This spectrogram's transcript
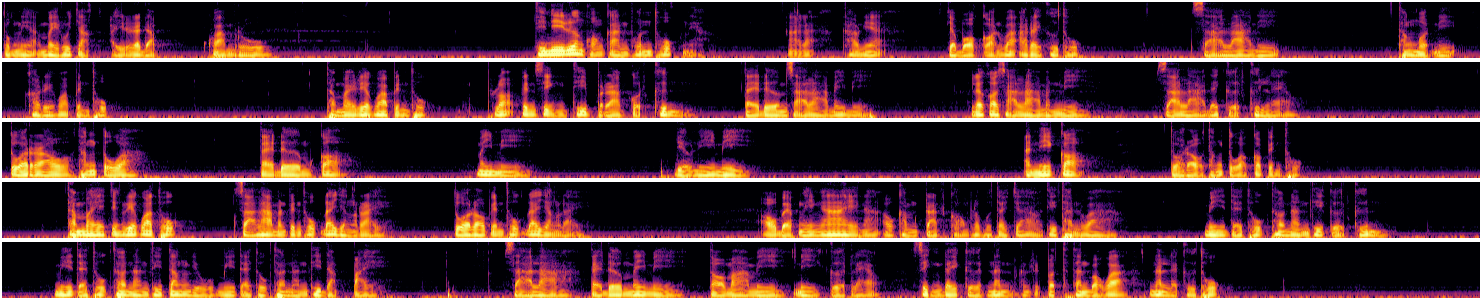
ตรงนี้ไม่รู้จักไอระดับความรู้ ทีนี้เรื่องของการพ้นทุกเนี่ยอะละคราวนี้จะบอกก่อนว่าอะไรคือทุกศาลานี้ ทั้งหมดนี้ เขาเรียกว่าเป็นทุกข์ทำไมเรียกว่าเป็นทุกข์ เพราะเป็นสิ่งที่ปรากฏขึ้น แต่เดิมศาลาไม่มี แล้วก็ศาลามันมีศาลาได้เกิดขึ้นแล้ว ตัวเราทั้งตัว แต่เดิมก็ไม่มี เดี๋ยวนี้มี อันนี้ก็ตัวเราทั้งตัวก็เป็นทุกข์ ทำไมจึงเรียกว่าทุกข์ศาลามันเป็นทุกข์ได้อย่างไร ตัวเราเป็นทุกข์ได้อย่างไร เอาแบบง่ายๆนะ เอาคำตรัสของพระพุทธเจ้าที่ท่านว่า มีแต่ทุกข์เท่านั้นที่เกิดขึ้น มีแต่ทุกข์เท่านั้นที่ตั้งอยู่ มีแต่ทุกข์เท่านั้นที่ดับไปศาลาแต่เดิมไม่มีต่อมามีนี่เกิดแล้ว สิ่งใดเกิดนั่นท่านบอกว่านั่นแหละคือทุกข์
